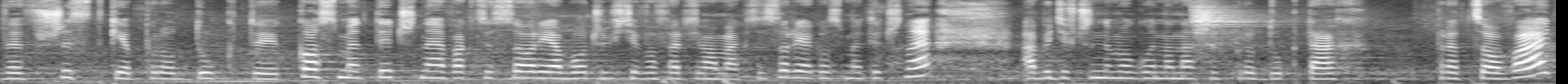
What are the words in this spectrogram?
we wszystkie produkty kosmetyczne, w akcesoria, bo oczywiście w ofercie mamy akcesoria kosmetyczne, aby dziewczyny mogły na naszych produktach pracować.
